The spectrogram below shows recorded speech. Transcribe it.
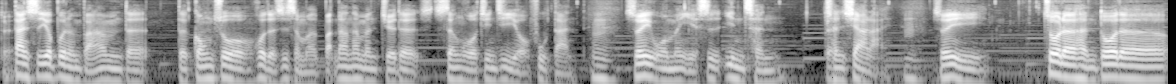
对，但是又不能把他们的的工作或者是什么，把让他们觉得生活经济有负担，嗯，所以我们也是硬撑撑下来，嗯，所以做了很多的。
